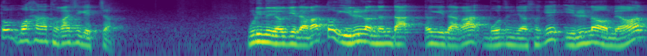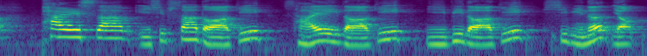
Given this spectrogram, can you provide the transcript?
또 뭐 하나 더 가지겠죠. 우리는 여기다가 또 2를 넣는다. 여기다가 모든 녀석에 2를 넣으면 8, 3, 24 더하기 4a 더하기 2b 더하기 12는 0.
